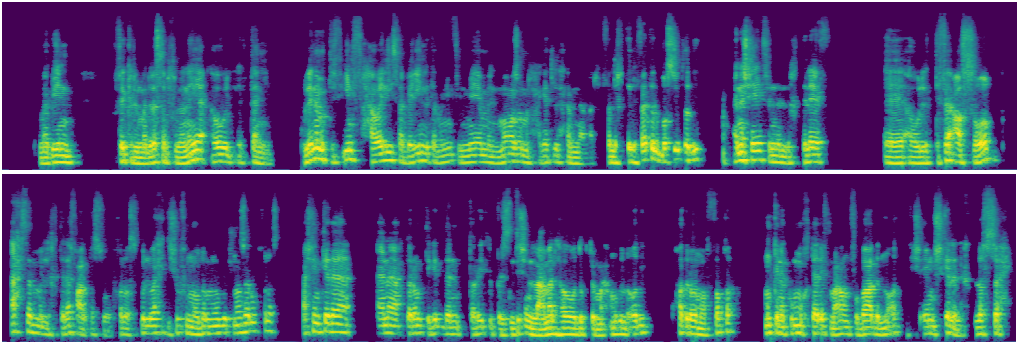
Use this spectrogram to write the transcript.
ما بين فكر المدرسة الفلانية أو الثانية كلنا متفقين في حوالي 70 ل 80% من معظم الحاجات اللي إحنا بنعملها. فالاختلافات البسيطة دي أنا شايف إن الاختلاف أو الاتفاق على الصواب أحسن من الاختلاف على الأصوب خلاص كل واحد يشوف الموضوع من وجهة نظره وخلاص. عشان كده أنا احترمت جدا طريقة ال presentation اللي عملها هو دكتور محمود القاضي محاضرة موفقة. ممكن أكون مختلف معاهم في بعض النقط مفيش أي مشكلة. الاختلاف صحي.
